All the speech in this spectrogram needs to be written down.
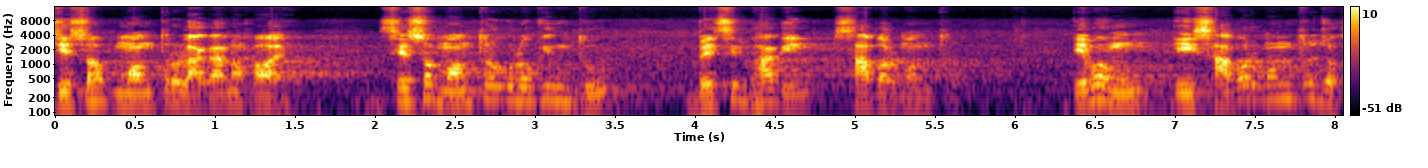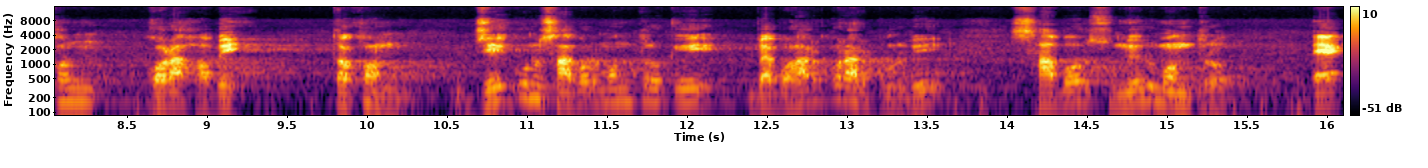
যেসব মন্ত্র লাগানো হয়, সেসব মন্ত্রগুলো কিন্তু বেশিরভাগই সাবর মন্ত্র। এবং এই সাবর মন্ত্র যখন করা হবে, তখন যে কোনো সাবর মন্ত্রকে ব্যবহার করার পূর্বে সাবর সুমেরু মন্ত্র এক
